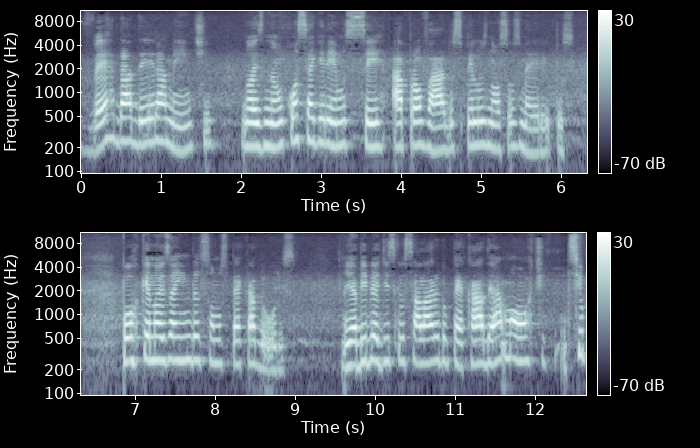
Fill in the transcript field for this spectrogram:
verdadeiramente, nós não conseguiremos ser aprovados pelos nossos méritos, porque nós ainda somos pecadores. E a Bíblia diz que o salário do pecado é a morte. Se o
